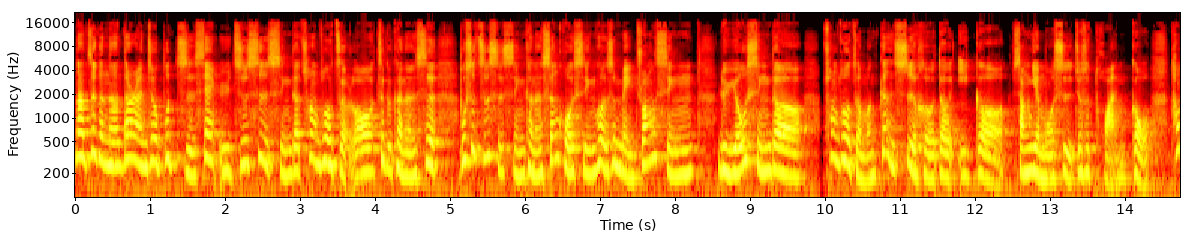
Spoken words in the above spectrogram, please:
那这个呢，当然就不只限于知识型的创作者喽。这个可能是不是知识型，可能生活型或者是美妆型、旅游型的创作者们更适合的一个商业模式，就是团购。通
